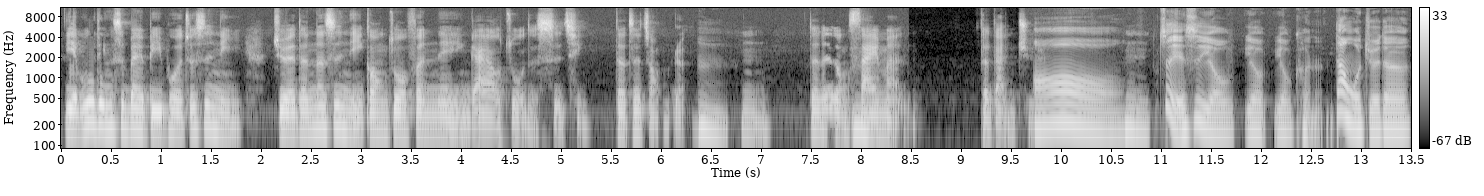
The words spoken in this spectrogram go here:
也不一定是被逼迫，就是你觉得那是你工作分内应该要做的事情的这种人，嗯，嗯，的那种塞满的感觉，哦，嗯。这也是有有有可能，但我觉得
